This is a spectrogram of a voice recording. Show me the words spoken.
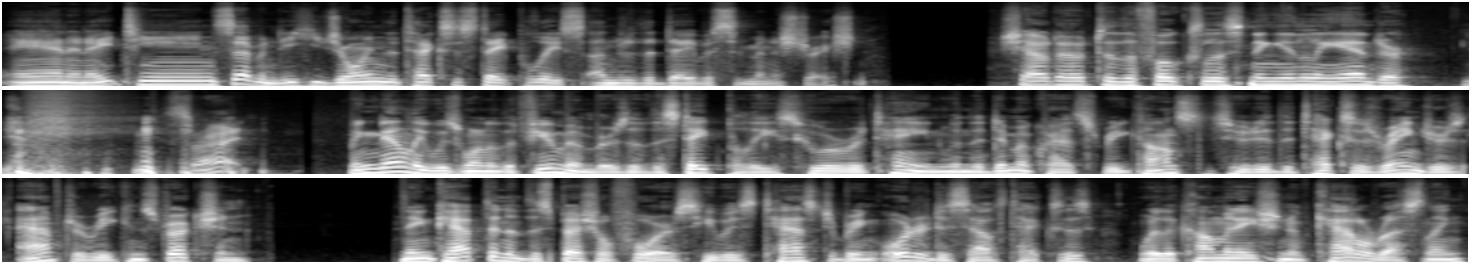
And in 1870, he joined the Texas State Police under the Davis administration. Shout out to the folks listening in Leander. Yeah, that's right. McNelly was one of the few members of the state police who were retained when the Democrats reconstituted the Texas Rangers after Reconstruction. Named captain of the special force, he was tasked to bring order to South Texas, where the combination of cattle rustling,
